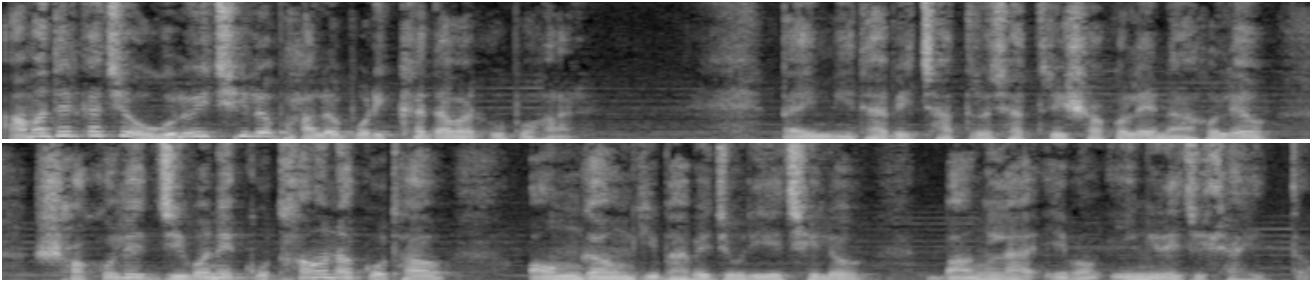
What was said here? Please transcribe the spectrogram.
আমাদের কাছে ওগুলোই ছিল ভালো পরীক্ষা দেওয়ার উপহার। তাই মেধাবী ছাত্রছাত্রী সকলে না হলেও সকলের জীবনে কোথাও না কোথাও অঙ্গাঙ্গিভাবে জড়িয়েছিল বাংলা এবং ইংরেজি সাহিত্য।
